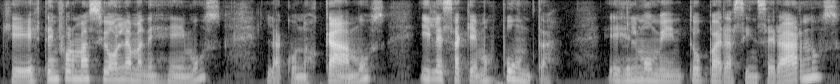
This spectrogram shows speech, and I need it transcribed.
que esta información la manejemos, la conozcamos y le saquemos punta. Es el momento para sincerarnos,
